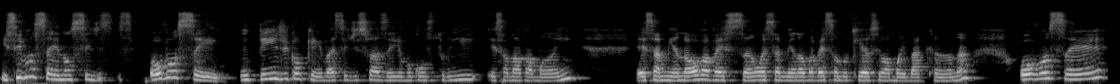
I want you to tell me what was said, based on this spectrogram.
E se você não se. Ou você entende que, ok, vai se desfazer, eu vou construir essa nova mãe, essa minha nova versão, essa minha nova versão do que é ser uma mãe bacana, ou você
